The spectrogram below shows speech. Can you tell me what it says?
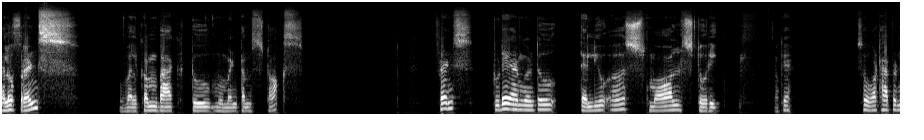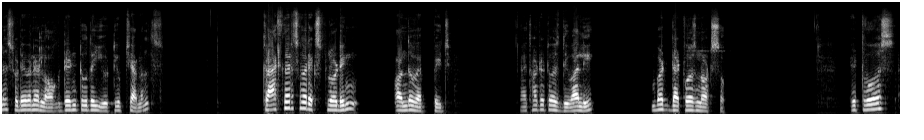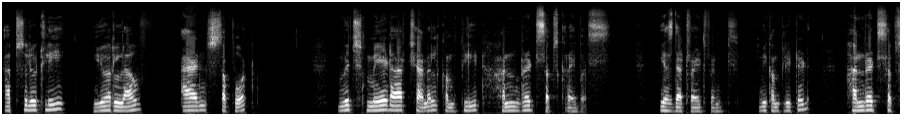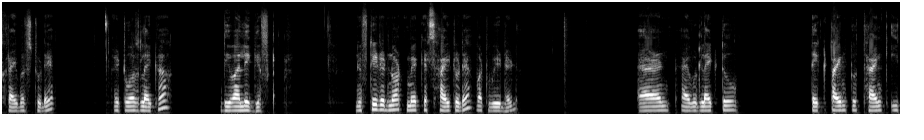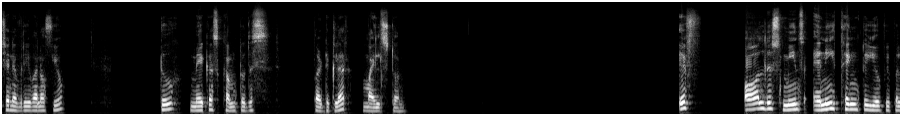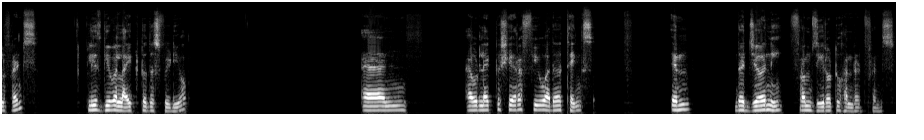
Hello friends, welcome back to Momentum Stocks. Friends, today I'm going to tell you a small story. Okay, so what happened is today when I logged into the YouTube channels, crackers were exploding on the web page. I thought it was Diwali, but that was not so. It was absolutely your love and support which made our channel complete 100 subscribers. Yes that's right friends. We completed 100 subscribers today. It was like a diwali gift. Nifty did not make its high today but we did. And i would like to take time to thank each and every one of you to make us come to this particular milestone. If all this means anything to you people friends, please give a like to this video. And I would like to share a few other things in the journey from 0 to 100 friends.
